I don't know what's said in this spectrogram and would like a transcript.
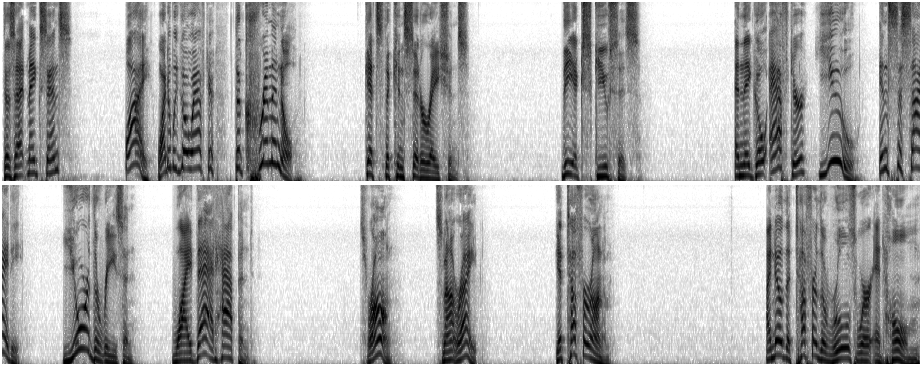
Does that make sense? Why? Why do we go after the criminal? Gets the considerations, the excuses, and they go after you in society. You're the reason why that happened. It's wrong. It's not right. Get tougher on them. I know the tougher the rules were at home,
